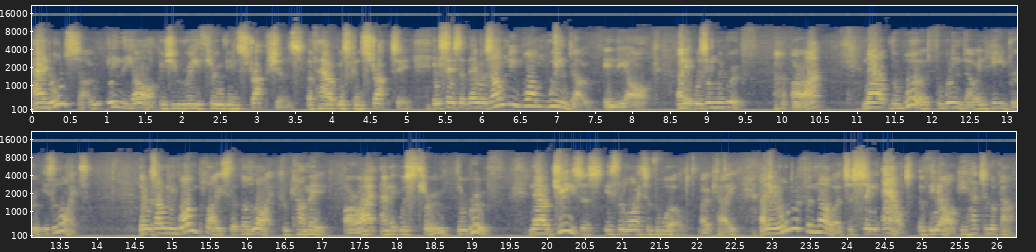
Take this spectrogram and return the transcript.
And also, in the ark, as you read through the instructions of how it was constructed, it says that there was only one window in the ark, and it was in the roof. Alright? Now, the word for window in Hebrew is light. There was only one place that the light could come in, alright, and it was through the roof. Now, Jesus is the light of the world, okay? And in order for Noah to see out of the ark, he had to look up.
